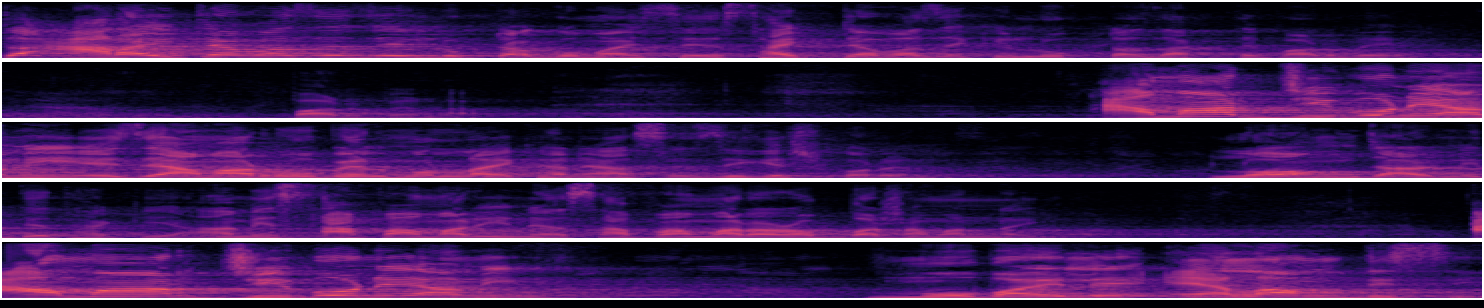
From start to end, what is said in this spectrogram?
তো আড়াইটা বাজে যে লোকটা ঘুমাইছে ষাটটা বাজে কি লোকটা জাগতে পারবে? পারবে না। আমার জীবনে আমি, এই যে আমার রোবেল মোল্লা এখানে আছে, জিজ্ঞেস করেন। লং জার্নিতে থাকি। আমি সাপা মারি না সাপা মারার অভ্যাস আমার নাই। আমার জীবনে আমি মোবাইলে অ্যালার্ম দিছি।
